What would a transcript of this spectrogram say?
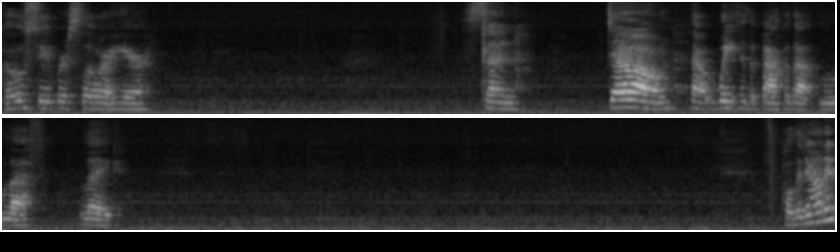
Go super slow right here. Send down that weight to the back of that left leg. Hold it down in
